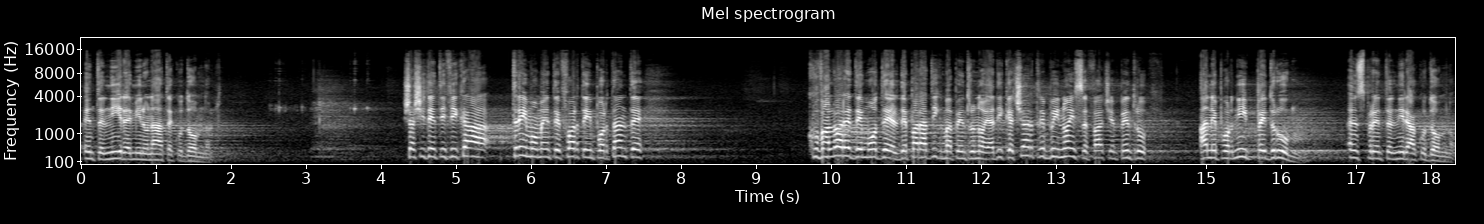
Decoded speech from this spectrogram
întâlnire minunată cu Domnul. Și aș identifica trei momente foarte importante cu valoare de model, de paradigmă pentru noi, adică ce ar trebui noi să facem pentru a ne porni pe drum înspre întâlnirea cu Domnul.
